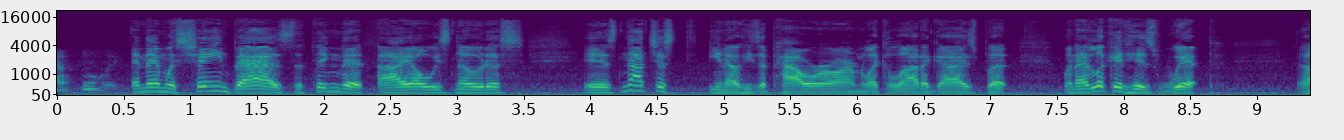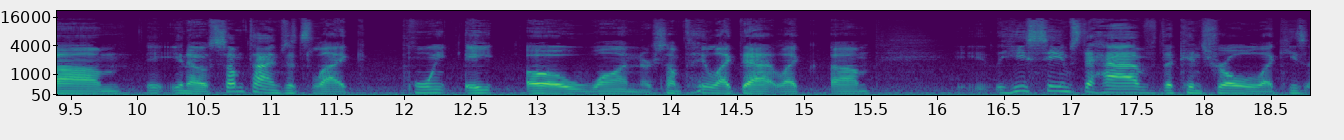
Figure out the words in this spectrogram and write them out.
Absolutely. and then with Shane Baz, the thing that I always notice is not just you know he's a power arm like a lot of guys, but when I look at his whip, um, you know sometimes it's like .801 or something like that. Like um, he- seems to have the control. Like he's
